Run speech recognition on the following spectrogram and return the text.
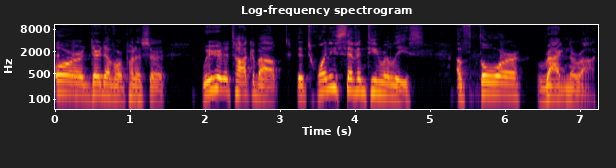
or Daredevil or Punisher. We're here to talk about the 2017 release of Thor Ragnarok.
